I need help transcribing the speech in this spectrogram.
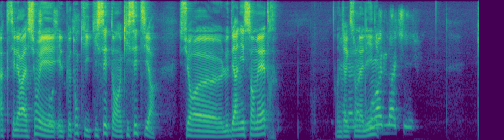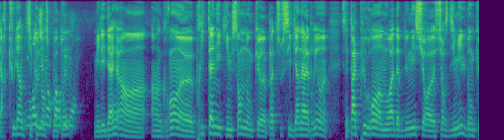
Accélération et, le peloton qui, qui s'étend, hein, qui s'étire sur euh, le dernier 100 mètres en direction de la ligne, Mourad là qui. qui a reculé un petit Mourad, peu dans ce peloton. Mais il est derrière un, un grand euh, Britannique, il me semble, donc euh, pas de souci, bien à l'abri. hein. C'est pas le plus grand, hein, Mourad Abdouni, sur, sur ce 10 000, donc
